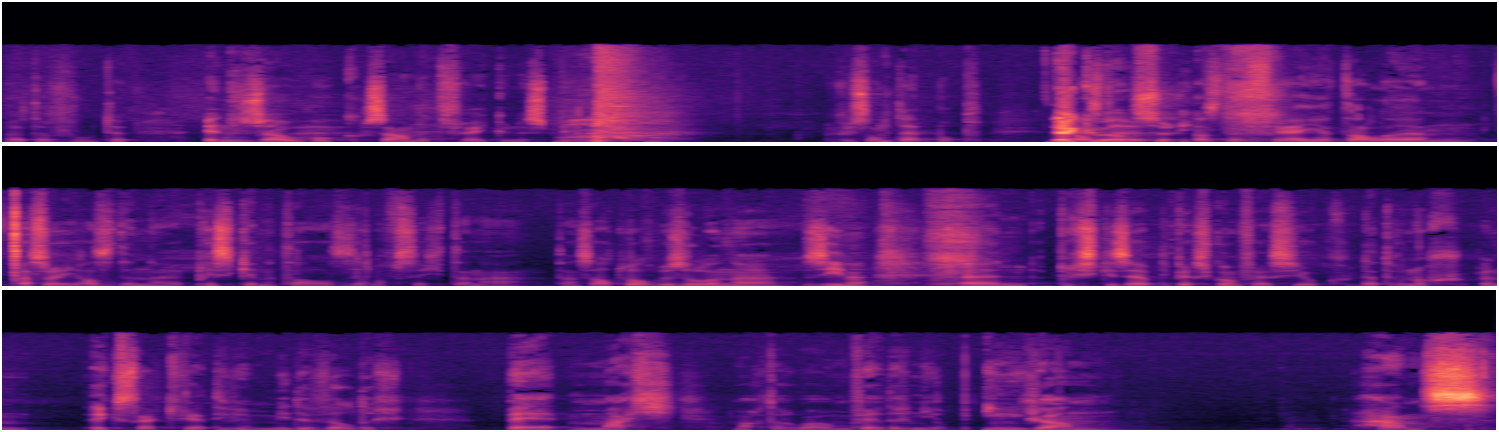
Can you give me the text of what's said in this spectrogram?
uit de voeten en zou ook samen met Vrij kunnen spelen. Gezondheid, Bob. Dank u wel, sorry. Als de Vrij het al, um, ah, sorry, als de uh, Priske het al zelf zegt, dan, uh, dan zal het wel. We zullen uh, zien. En Priske zei op die persconferentie ook dat er nog een extra creatieve middenvelder bij mag. Maar daar wou hem verder niet op ingaan. Hans,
